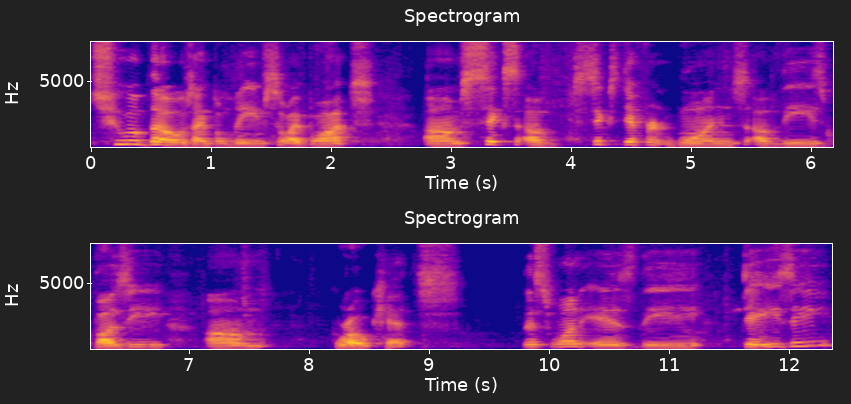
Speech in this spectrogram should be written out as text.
two of those, I believe. So I bought um, six of six different ones of these Buzzy um, grow kits. This one is the Daisy,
